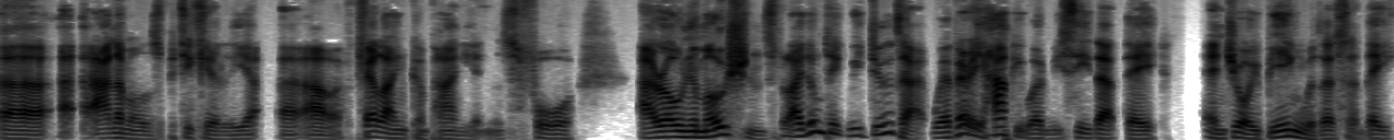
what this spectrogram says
uh, animals, particularly uh, our feline companions, for our own emotions. But I don't think we do that. We're very happy when we see that they enjoy being with us and they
